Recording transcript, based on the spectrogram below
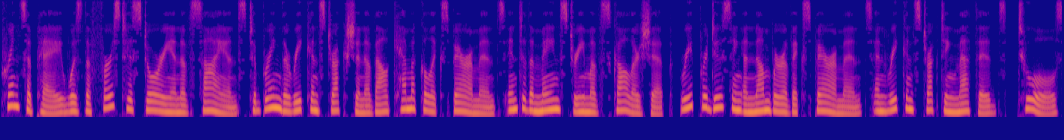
Principe was the first historian of science to bring the reconstruction of alchemical experiments into the mainstream of scholarship, reproducing a number of experiments and reconstructing methods, tools,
